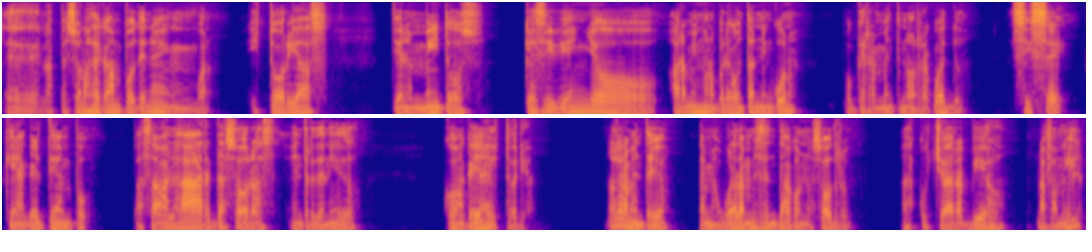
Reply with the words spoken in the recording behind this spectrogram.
Eh, las personas de campo tienen, bueno, historias, tienen mitos, que si bien yo ahora mismo no podría contar ninguno, porque realmente no recuerdo, sí sé que en aquel tiempo pasaba largas horas entretenido con aquellas historias. No solamente yo, mi abuela también se sentaba con nosotros a escuchar al viejo, la familia,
